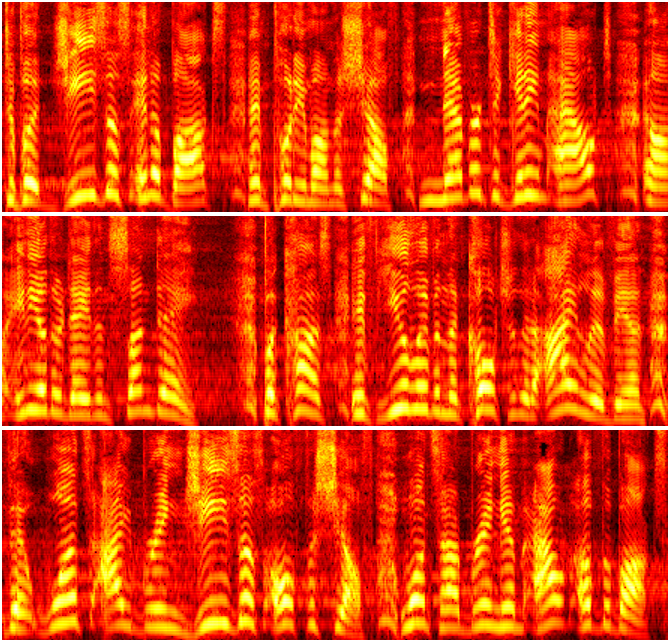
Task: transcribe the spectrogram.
to put Jesus in a box and put him on the shelf, never to get him out uh, any other day than Sunday. Because if you live in the culture that I live in, that once I bring Jesus off the shelf, once I bring him out of the box,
